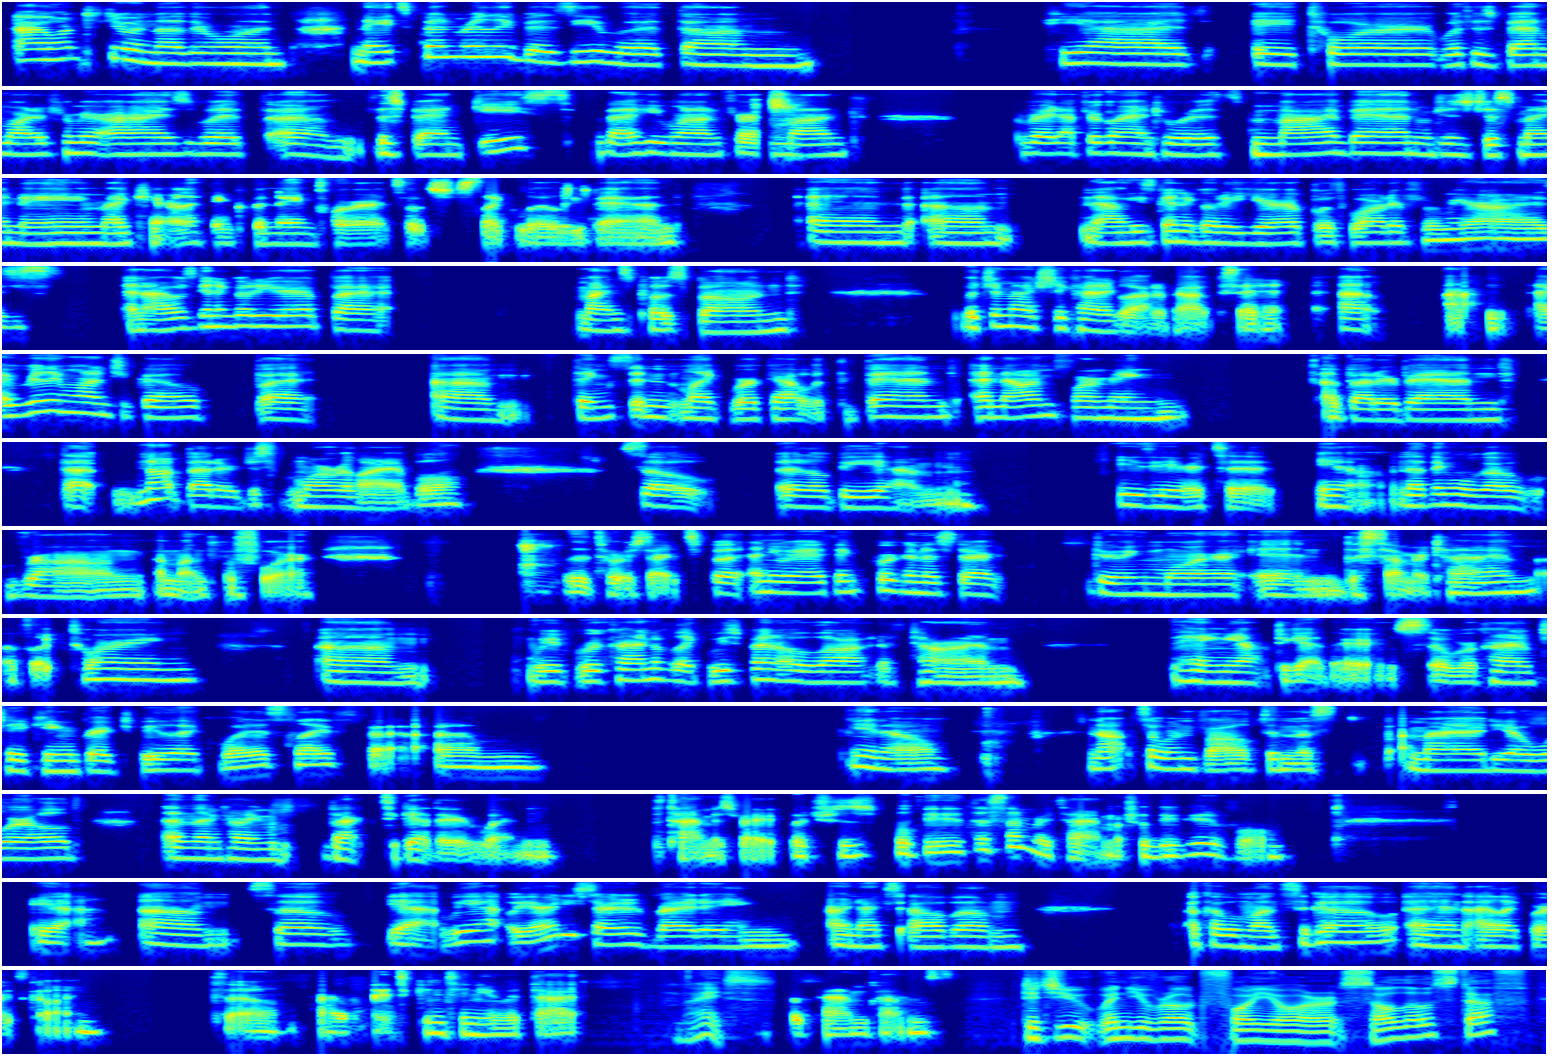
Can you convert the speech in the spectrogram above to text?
I want to do another one. Nate's been really busy with, um, he had a tour with his band Water From Your Eyes with um, this band Geese that he went on for a month right after going on tour with my band, which is just my name. I can't really think of a name for it. So it's just like Lily Band. And um, now he's going to go to Europe with Water from Your Eyes. And I was going to go to Europe, but mine's postponed, which I'm actually kind of glad about because I didn't, uh, I, really wanted to go, but um, things didn't like work out with the band. And now I'm forming a better band that, not better, just more reliable. So it'll be um, easier to you know, nothing will go wrong a month before the tour starts. But anyway, I think we're gonna start doing more in the summertime of like touring. Um, we we're kind of like we spent a lot of time hanging out together, so we're kind of taking a break to be like, what is life? Um, you know, not so involved in this my idea world, and then coming back together when the time is right, which is will be the summertime, which will be beautiful. Yeah. Um, so yeah, we ha- we already started writing our next album a couple months ago, and I like where it's going. So I would like to continue with that. Nice. The time comes. Did you when you wrote for your solo stuff?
